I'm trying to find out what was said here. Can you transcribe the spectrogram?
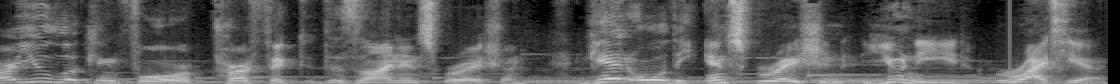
Are you looking for perfect design inspiration? Get all the inspiration you need right here.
